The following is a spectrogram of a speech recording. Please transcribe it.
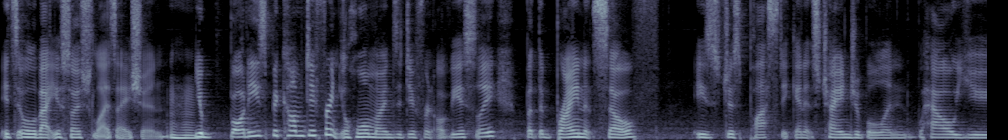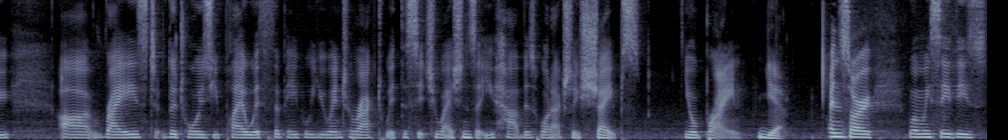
it's all about your socialization. Your bodies become different, your hormones are different, obviously, but the brain itself is just plastic and it's changeable, and how you are raised, the toys you play with, the people you interact with, the situations that you have is what actually shapes your brain. Yeah. And so when we see these,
